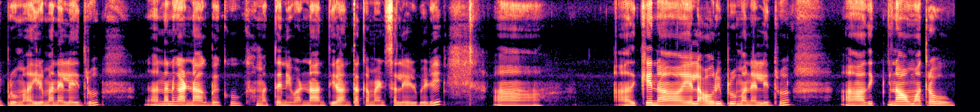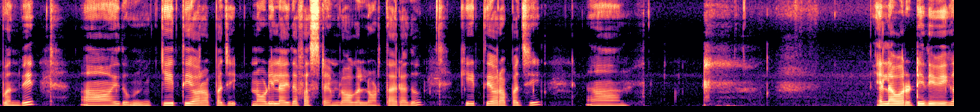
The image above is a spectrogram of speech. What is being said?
ಇಬ್ಬರು ಮನೆಯಲ್ಲೇ ಇದ್ದರು ನನಗೆ ಅಣ್ಣ ಆಗಬೇಕು, ಮತ್ತು ನೀವು ಅಣ್ಣ ಅಂತೀರಾ ಅಂತ ಕಮೆಂಟ್ಸಲ್ಲಿ ಹೇಳ್ಬೇಡಿ. ಅದಕ್ಕೆ ನಾ ಎಲ್ಲ ಅವರಿಬ್ಬರು ಮನೇಲಿದ್ದರು ಅದಕ್ಕೆ ನಾವು ಮಾತ್ರ ಹೋಗಿ ಬಂದ್ವಿ. ಇದು ಕೀರ್ತಿ ಅವ್ರ ಅಪ್ಪಾಜಿ, ನೋಡಿಲ್ಲ ಇದೆ ಫಸ್ಟ್ ಟೈಮ್ ಬ್ಲಾಗಲ್ಲಿ ನೋಡ್ತಾ ಇರೋದು. ಕೀರ್ತಿ ಅವ್ರ ಅಪ್ಪಾಜಿ ಎಲ್ಲ ಹೊರಟಿದ್ದೀವಿ ಈಗ.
